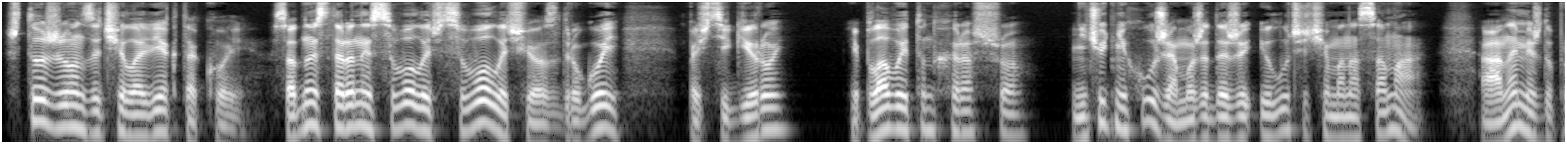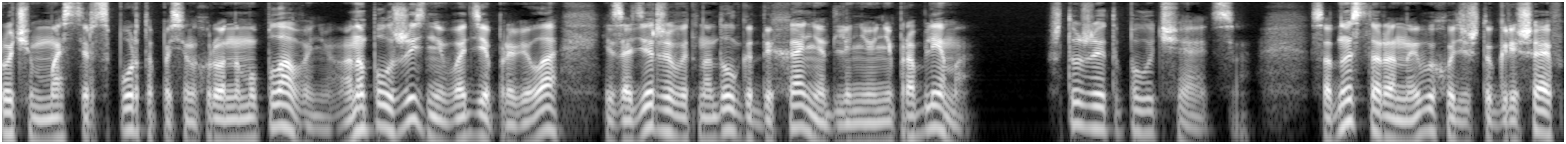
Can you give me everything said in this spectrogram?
Что же он за человек такой? С одной стороны, сволочь сволочью, а с другой — почти герой. И плавает он хорошо. Ничуть не хуже, а может даже и лучше, чем она сама. А она, между прочим, мастер спорта по синхронному плаванию. Она полжизни в воде провела, и задерживать надолго дыхание для нее не проблема. Что же это получается? С одной стороны, выходит, что Гришаев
